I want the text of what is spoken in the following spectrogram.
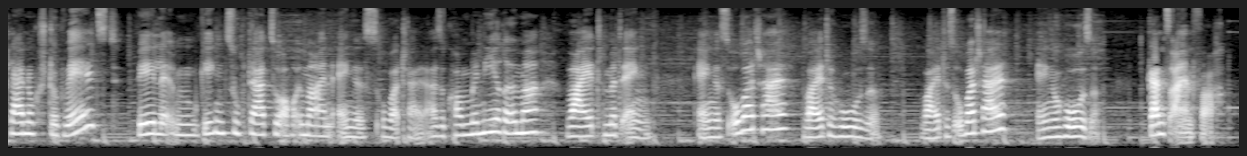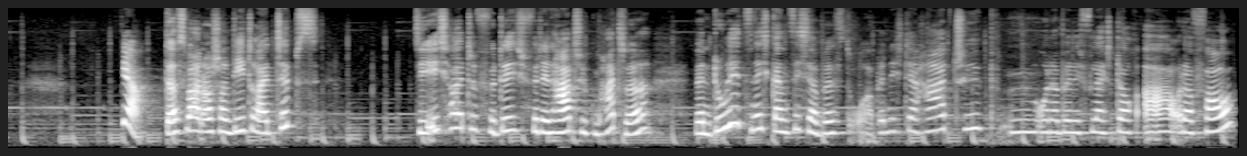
Kleidungsstück wählst, wähle im Gegenzug dazu auch immer ein enges Oberteil. Also kombiniere immer weit mit eng. Enges Oberteil, weite Hose. Weites Oberteil, enge Hose. Ganz einfach. Ja, das waren auch schon die drei Tipps, die ich heute für dich, für den Haartypen hatte. Wenn du jetzt nicht ganz sicher bist, oh, bin ich der Haartyp hm, oder bin ich vielleicht doch A oder V,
